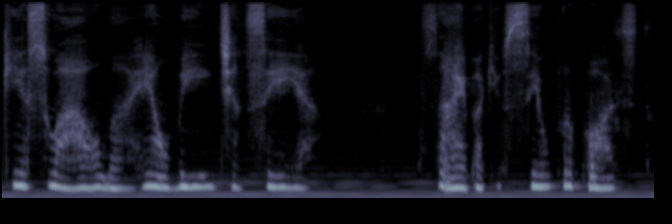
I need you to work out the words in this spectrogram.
que a sua alma realmente anseia, saiba que o seu propósito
